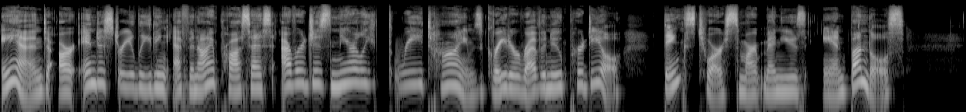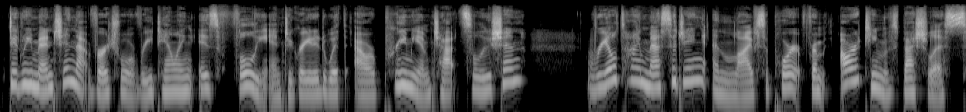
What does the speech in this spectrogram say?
And our industry leading F&I process averages nearly three times greater revenue per deal, thanks to our smart menus and bundles. Did we mention that virtual retailing is fully integrated with our premium chat solution? Real time messaging and live support from our team of specialists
